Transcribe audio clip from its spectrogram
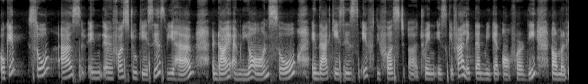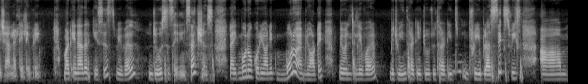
uh, okay. So as in uh, first two cases we have diamnions so in that cases if the first uh, twin is cephalic then we can offer the normal vaginal delivery. But in other cases we will do cesarean sections. Like monochorionic monoamniotic we will deliver between 32 to 33 plus 6 weeks um,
